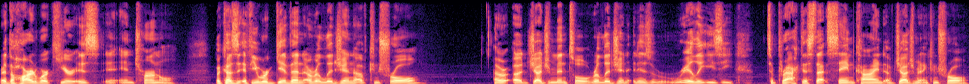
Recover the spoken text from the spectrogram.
Right? The hard work here is internal. Because if you were given a religion of control, a, a judgmental religion, it is really easy to practice that same kind of judgment and control.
